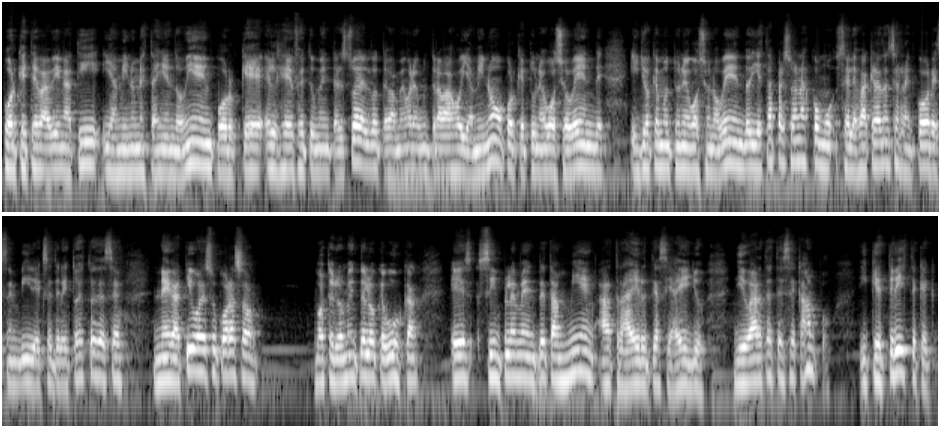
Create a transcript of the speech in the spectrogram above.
porque te va bien a ti y a mí no me está yendo bien, porque el jefe te aumenta el sueldo, te va mejor en un trabajo y a mí no, porque tu negocio vende y yo que monto un negocio no vendo. Y estas personas como se les va creando ese rencor, esa envidia, etc. Y todos estos deseos negativos de su corazón, posteriormente lo que buscan es simplemente también atraerte hacia ellos, llevarte hasta ese campo. Y qué triste que,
